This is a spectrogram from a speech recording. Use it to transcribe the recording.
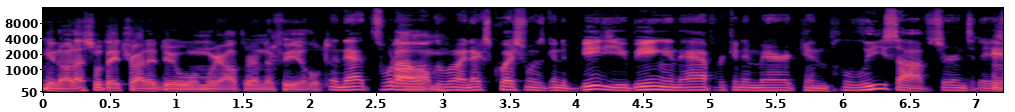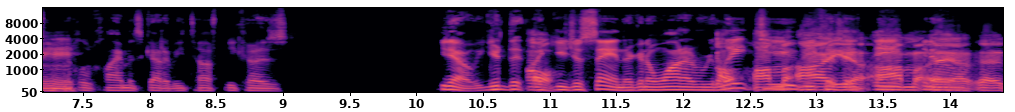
you know that's what they try to do when we're out there in the field And that's what I, Um, my next question was going to be to you. Being an African American police officer in today's Mhm. political climate's got to be tough because, you know, you're the, like Oh. you're just saying they're going to want to Oh, relate to I'm, you I, because they yeah, think, I'm, you know, uh, uh,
